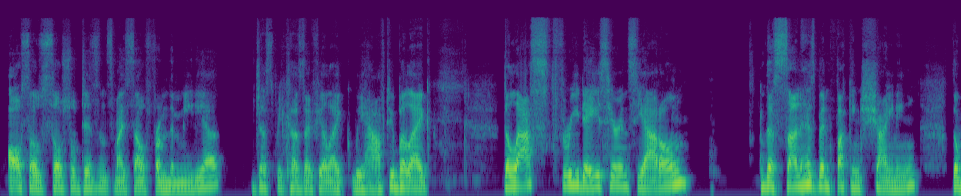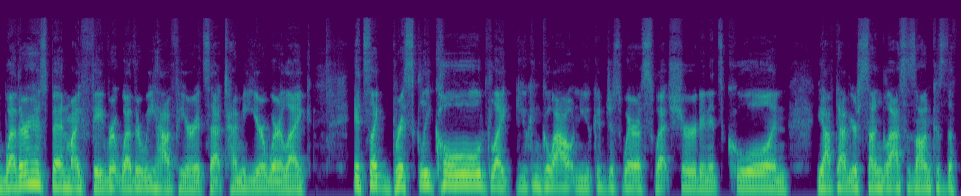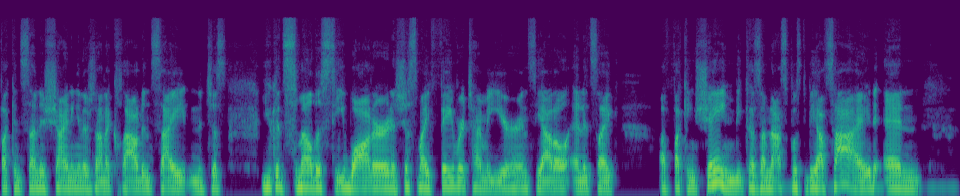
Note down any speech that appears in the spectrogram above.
also social distance myself from the media just because I feel like we have to. But like the last three days here in Seattle, the sun has been fucking shining. The weather has been my favorite weather we have here. It's that time of year where like it's like briskly cold. Like you can go out and you could just wear a sweatshirt and it's cool and you have to have your sunglasses on because the fucking sun is shining and there's not a cloud in sight and it just you could smell the seawater and it's just my favorite time of year here in Seattle and it's like a fucking shame because I'm not supposed to be outside and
